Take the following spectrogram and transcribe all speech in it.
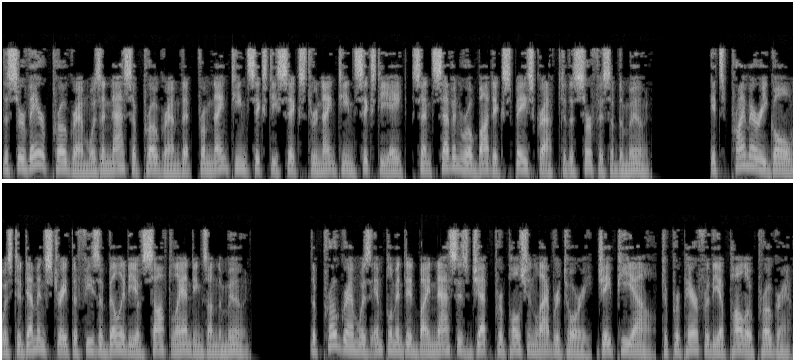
The Surveyor program was a NASA program that, from 1966 through 1968, sent seven robotic spacecraft to the surface of the Moon. Its primary goal was to demonstrate the feasibility of soft landings on the Moon. The program was implemented by NASA's Jet Propulsion Laboratory to prepare for the Apollo program.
